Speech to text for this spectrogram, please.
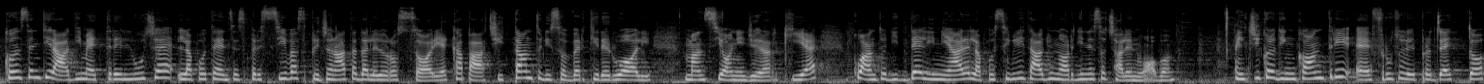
consentirà di mettere in luce la potenza espressiva sprigionata dalle loro storie, capaci tanto di sovvertire ruoli, mansioni e gerarchie, quanto di delineare la possibilità di un ordine sociale nuovo. Il ciclo di incontri è frutto del progetto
